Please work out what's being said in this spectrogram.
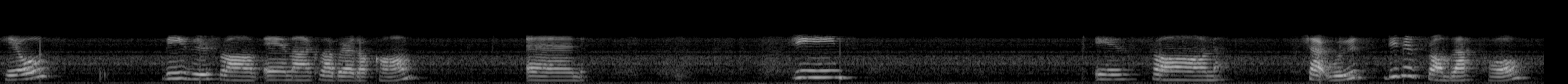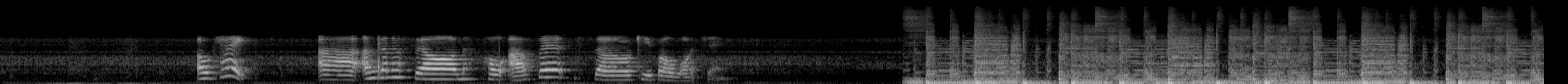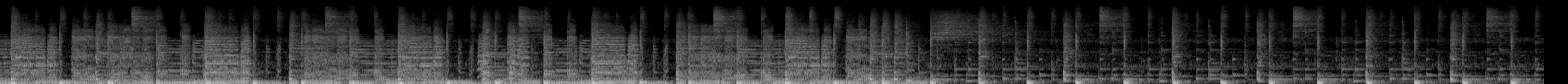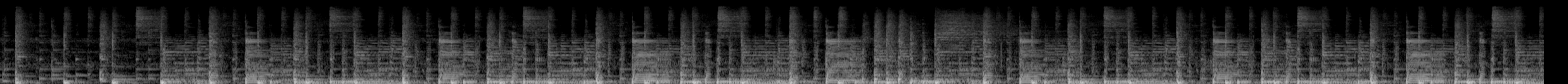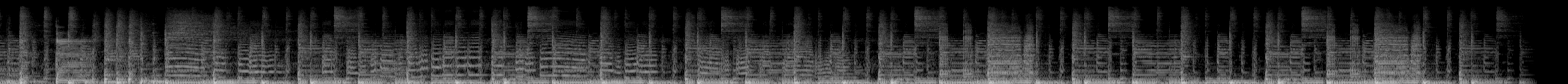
heels. These are from amiclubwear.com. And jeans is from Charlotte Russe. This is from Black Hole. Okay, uh, I'm gonna film whole outfit, so keep on watching.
